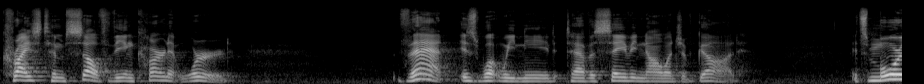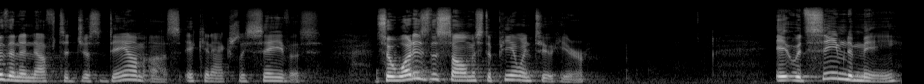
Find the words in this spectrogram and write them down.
Christ Himself, the incarnate Word. That is what we need to have a saving knowledge of God. It's more than enough to just damn us, it can actually save us. So, what is the psalmist appealing to here? It would seem to me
